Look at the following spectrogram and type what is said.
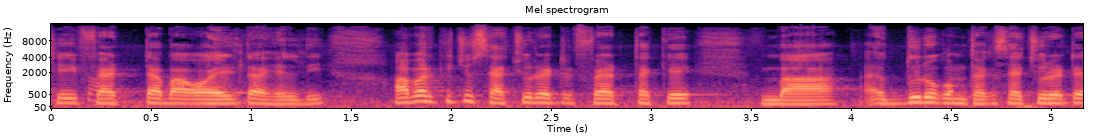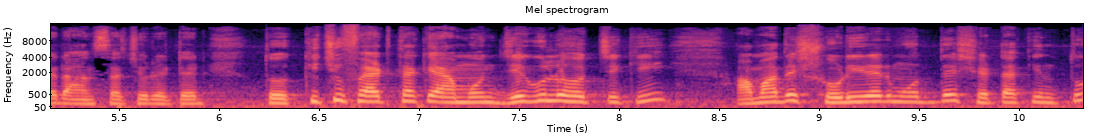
সেই ফ্যাটটা বা অয়েলটা হেলদি আবার কিছু স্যাচুরেটেড ফ্যাট থাকে বা দুরকম থাকে স্যাচুরেটেড আনস্যাচুরেটেড তো কিছু ফ্যাট থাকে এমন যেগুলো হচ্ছে কি আমাদের শরীরের মধ্যে সেটা কিন্তু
